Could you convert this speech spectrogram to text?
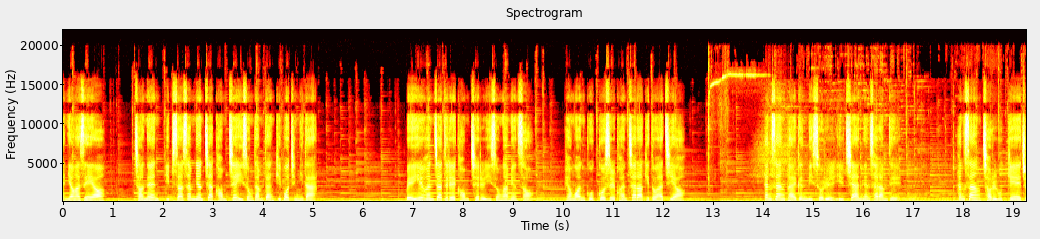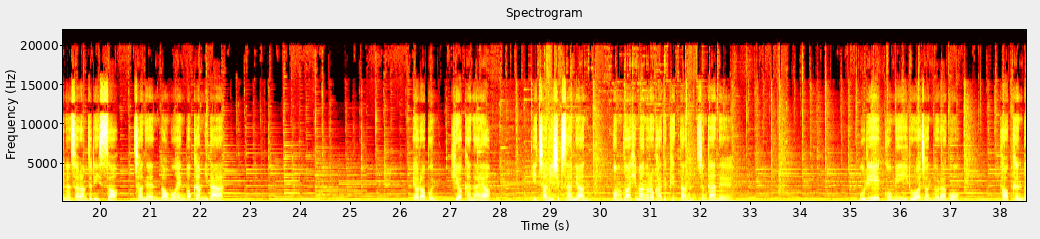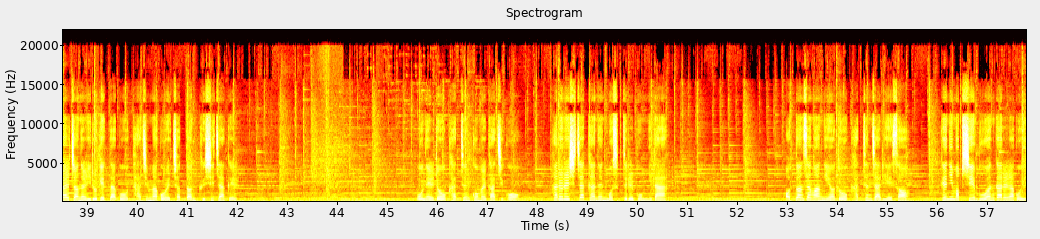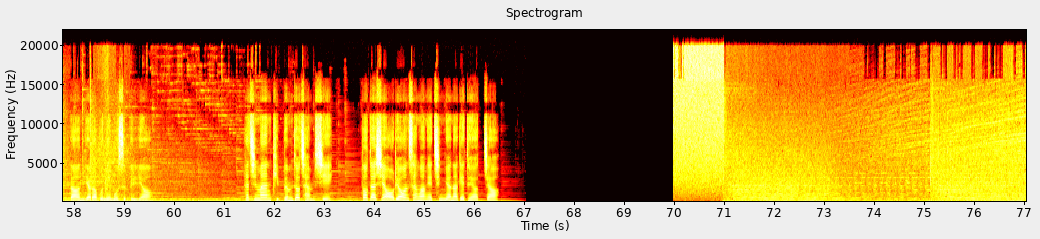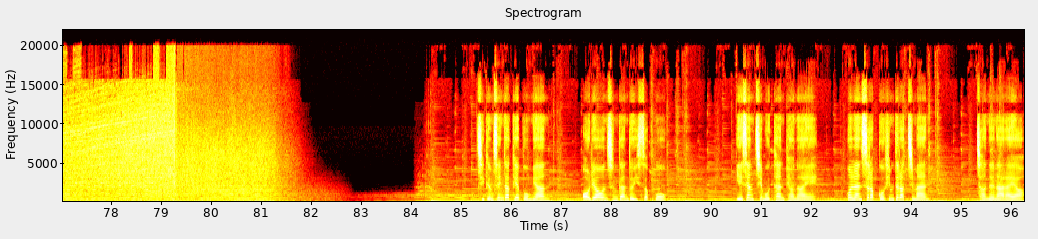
안녕하세요. 저는 입사 3년차 검체 이송 담당 키보드입니다. 매일 환자들의 검체를 이송하면서 병원 곳곳을 관찰하기도 하지요. 항상 밝은 미소를 잃지 않는 사람들. 항상 저를 웃게 해주는 사람들이 있어 저는 너무 행복합니다. 여러분, 기억하나요? 2024년 꿈과 희망으로 가득했던 순간을 우리의 꿈이 이루어졌노라고 더 큰 발전을 이루겠다고 다짐하고 외쳤던 그 시작을 오늘도 같은 꿈을 가지고 하루를 시작하는 모습들을 봅니다. 어떤 상황이어도 같은 자리에서 끊임없이 무언가를 하고 있던 여러분의 모습을요. 하지만 기쁨도 잠시 또다시 어려운 상황에 직면하게 되었죠. 지금 생각해보면 어려운 순간도 있었고 예상치 못한 변화에 혼란스럽고 힘들었지만 저는 알아요.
